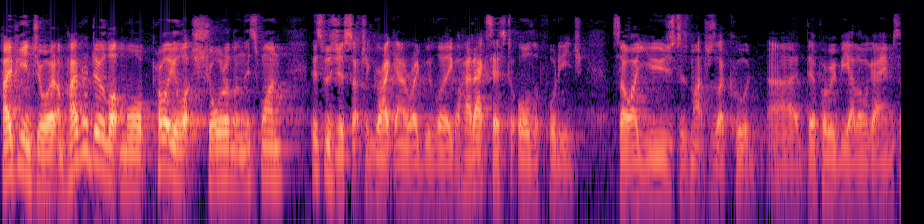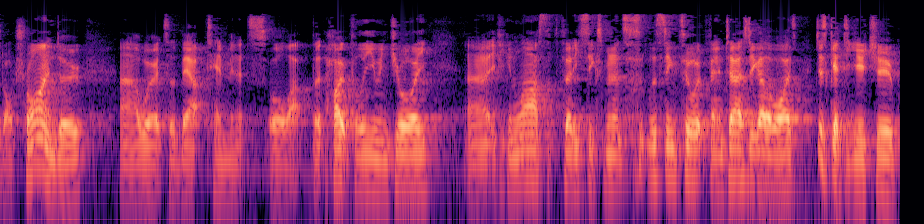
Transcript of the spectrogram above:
Hope you enjoy it. I'm hoping to do a lot more, probably a lot shorter than this one. This was just such a great game of rugby league. I had access to all the footage, so I used as much as I could. Uh, there'll probably be other games that I'll try and do uh, where it's about 10 minutes all up. But hopefully you enjoy. Uh, if you can last the 36 minutes listening to it, fantastic. Otherwise, just get to YouTube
